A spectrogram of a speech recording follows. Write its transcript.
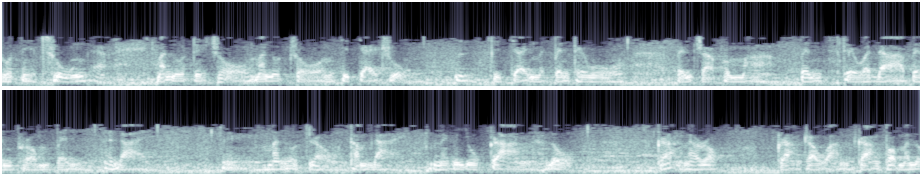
นุษย์นี่สูงค่ะมนุษย์โสมนุษย์โสจิตใจสูงจิตใจมันเป็นเทวเป็นสัพมา เป็นเทวดาเป็นพรหมเป็นได้ มนุษย์เราทำได้มันก็อยู่กลางโลก กลางนรก กลางสวรรค์กลางพรมโล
